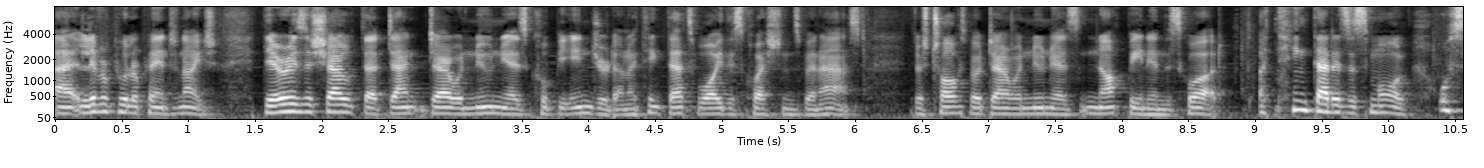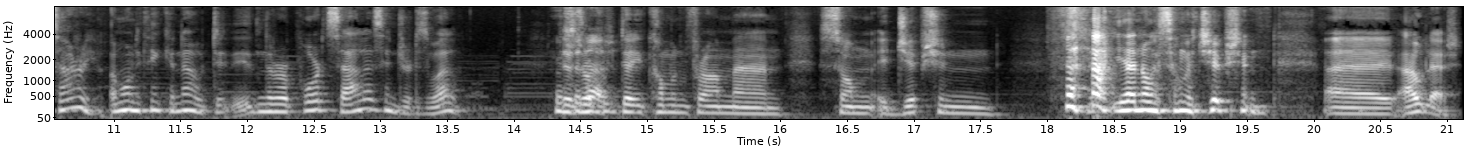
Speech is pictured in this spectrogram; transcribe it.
Uh, Liverpool are playing tonight. There is a shout that Dan- Darwin Nunez could be injured, and I think that's why this question's been asked. There's talks about Darwin Nunez not being in the squad. I think that is a small. Oh, sorry, I'm only thinking now. In the report, Salah's injured as well. Who There's said rep- that? they coming from um, some Egyptian. yeah, no, some Egyptian uh, outlet.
